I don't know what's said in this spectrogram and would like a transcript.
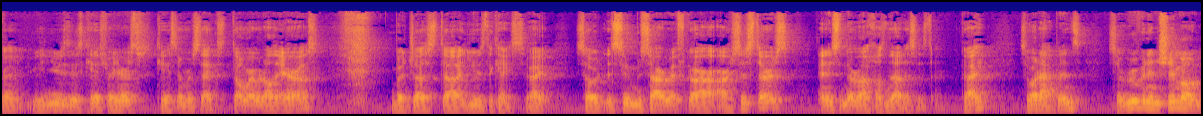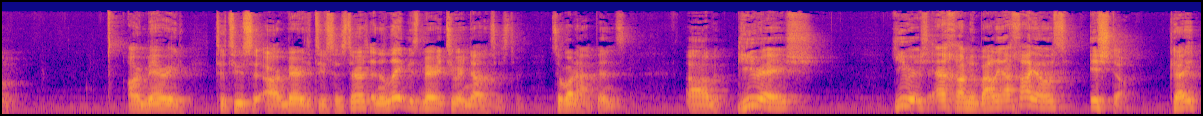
Okay, you can use this case right here, case number six. Don't worry about all the arrows, but just uh, use the case, right? So assume Sarah Rivka are, sisters, and assume that Rachel is not a sister. Okay, so what happens? So Reuben and Shimon are married to two are married to two sisters, and the Levi is married to a non-sister. So what happens? Um, Giresh, Giresh Echad Mibali Achayos Ishto. Okay,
